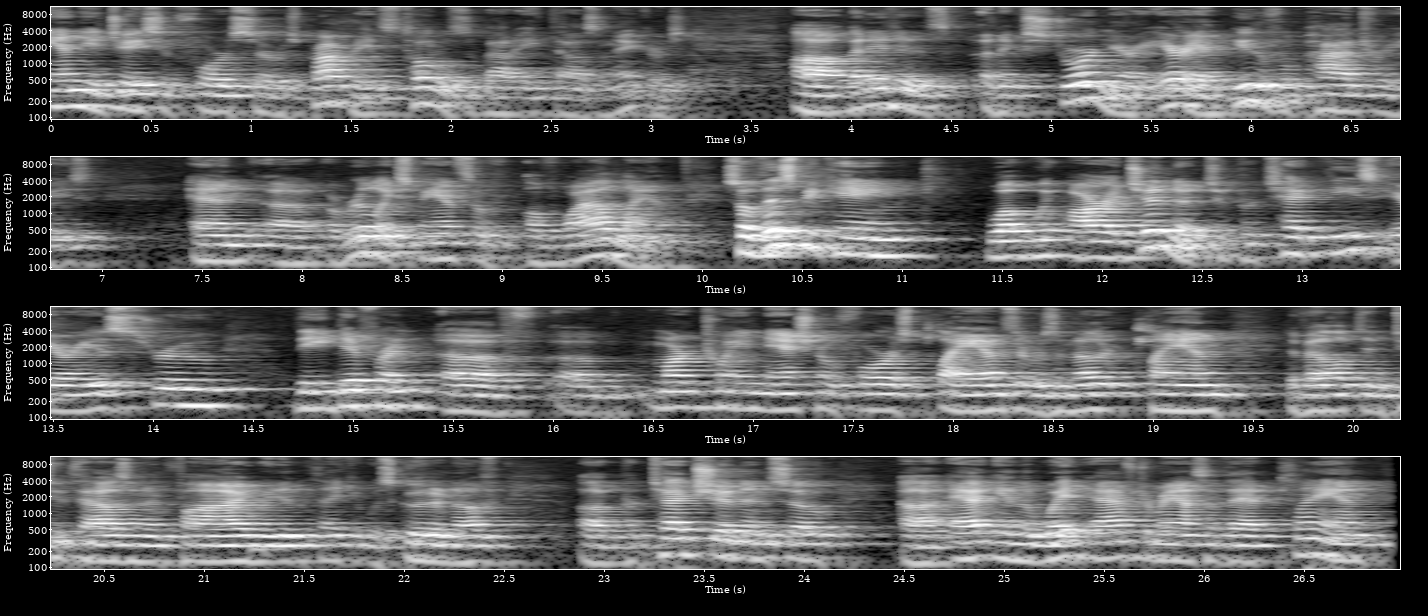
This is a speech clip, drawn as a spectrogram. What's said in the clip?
and the adjacent Forest Service property. Its total is about 8,000 acres. Uh, but it is an extraordinary area, beautiful pine trees, and uh, a real expanse of, of wildland. So this became what we, our agenda to protect these areas through the different uh, Mark Twain National Forest plans. There was another plan developed in 2005. We didn't think it was good enough uh, protection, and so uh, at, in the aftermath of that plan,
